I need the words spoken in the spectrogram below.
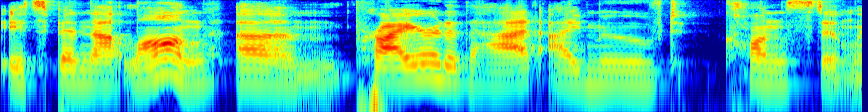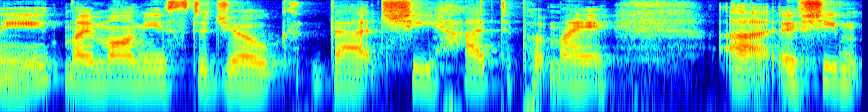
it's been that long. Um, prior to that, I moved constantly. My mom used to joke that she had to put my uh, if she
